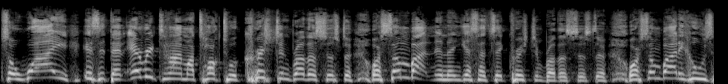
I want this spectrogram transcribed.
So why is it that every time I talk to a Christian brother sister or somebody, and then yes, I said Christian brother sister, or somebody who's,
